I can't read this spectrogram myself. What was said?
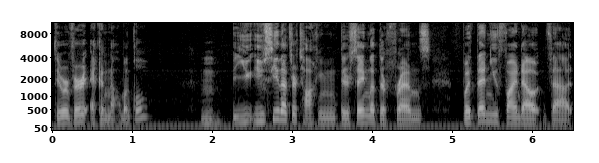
they were very economical. You you see that they're talking they're saying that they're friends but then you find out that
